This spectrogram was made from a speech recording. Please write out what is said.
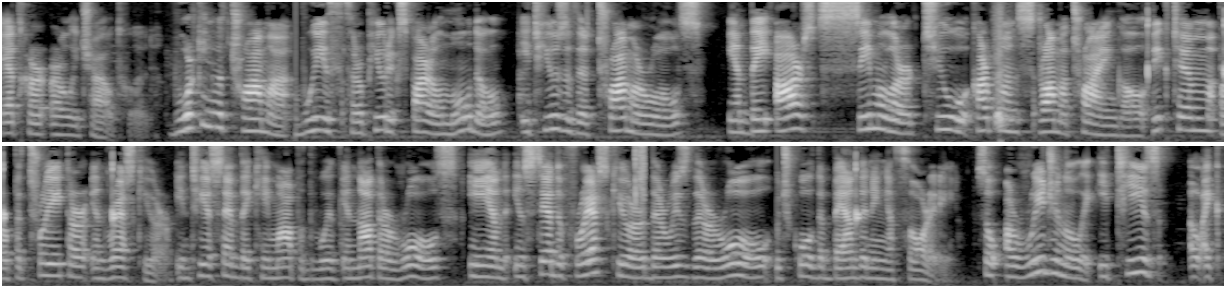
at her early childhood. Working with trauma with therapeutic spiral model, it uses the trauma roles and they are similar to Karpman's drama triangle victim, perpetrator, and rescuer. In TSM, they came up with another roles, and instead of rescuer, there is the role which called abandoning authority. So originally, it is like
